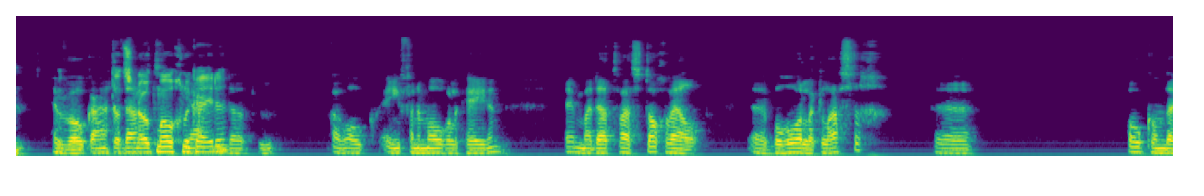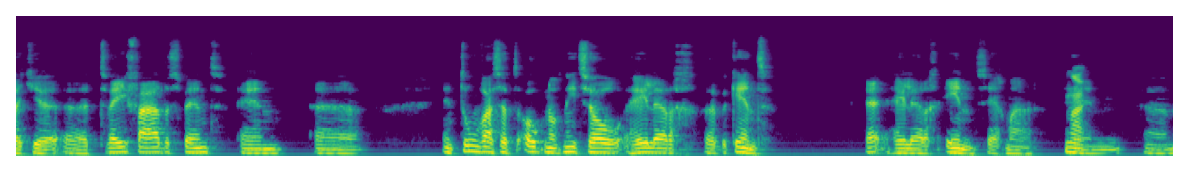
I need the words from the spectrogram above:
hebben we ook aan Dat zijn ook mogelijkheden? Ja, dat oh, ook een van de mogelijkheden. Maar dat was toch wel eh, behoorlijk lastig. Eh, ook omdat je eh, twee vaders bent. En, eh, en toen was het ook nog niet zo heel erg eh, bekend. Hè, heel erg in, zeg maar. Nee. En ehm,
